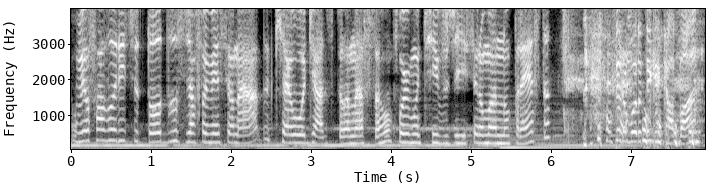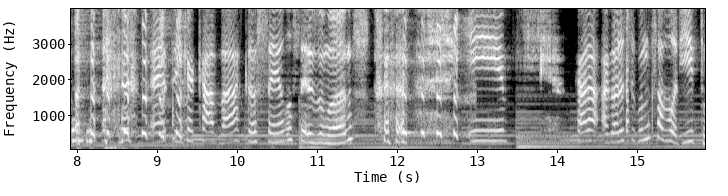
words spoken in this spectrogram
o meu favorito de todos já foi mencionado, que é o Odiados pela Nação, por motivos de ser humano não presta. Ser humano tem que acabar. É, tem que acabar, cancela os seres humanos. e, cara, agora o segundo favorito,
